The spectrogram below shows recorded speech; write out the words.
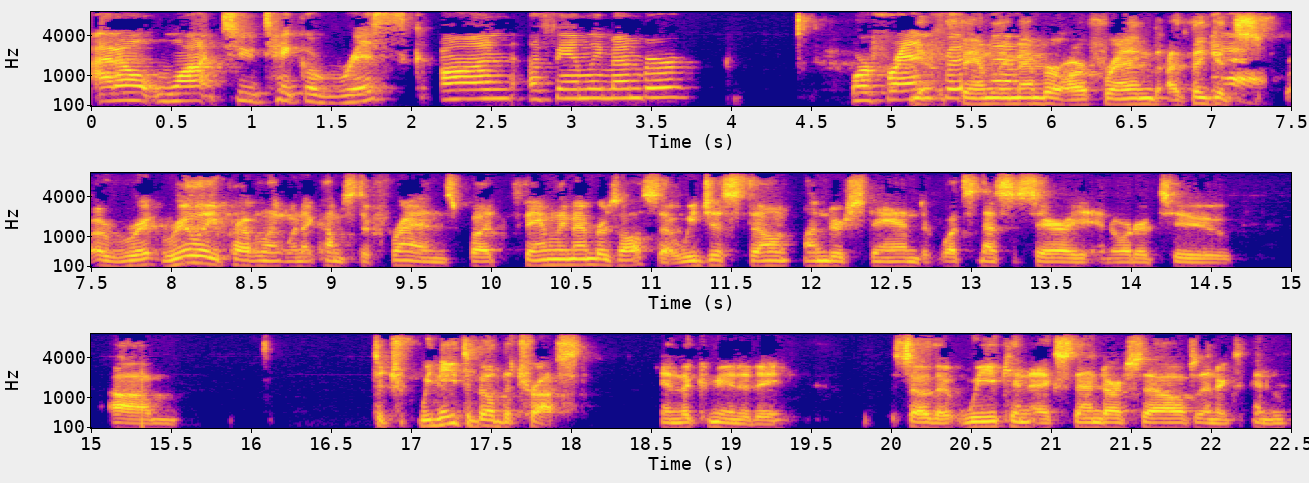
I don't want to take a risk on a family member or friend yeah, for family member or friend. I think yeah. it's re- really prevalent when it comes to friends, but family members also. We just don't understand what's necessary in order to um, to, we need to build the trust in the community so that we can extend ourselves and, and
